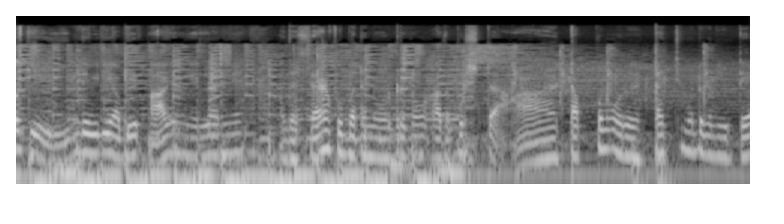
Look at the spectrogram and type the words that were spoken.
ஓகே இந்த வீடியோ அப்படியே பார்க்குறீங்க எல்லாருமே. அந்த சேப்பு பட்டன் ஒன்று இருக்கும். அதை பிடிச்சிட்டு டப்புன்னு ஒரு டச் மட்டும் பண்ணி விட்டு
